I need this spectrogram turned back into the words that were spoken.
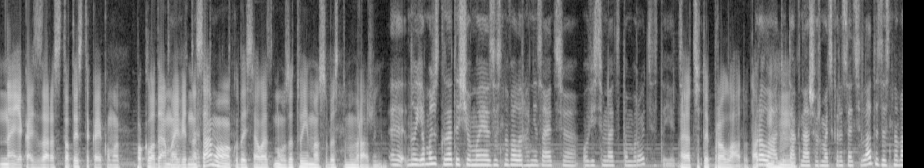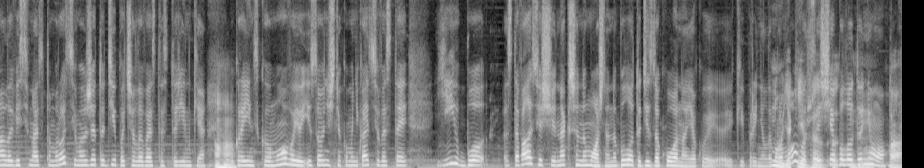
не якась зараз статистика, яку ми покладемо Так, і віднесемо так, так. кудись, але ну за твоїми особистими враженнями. Е, ну я можу сказати, що ми заснували організацію у 18-му році, здається. Е, Це ти про ладу, так? Про ладу, Мгм. так, нашу громадську організацію ладу заснували у 18-му році. Ми вже тоді почали вести сторінки Ага. українською мовою і зовнішню комунікацію вести її, бо здавалося, що інакше не можна. Не було тоді закону, який, який прийняли Ну, промову. які вже Це ще було до нього. Так,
